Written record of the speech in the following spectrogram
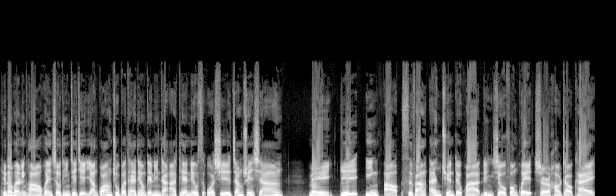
听众朋友您好，欢迎收听这节央广主播台提供给您的 RTI News，我是张顺祥。美日印澳四方安全对话领袖峰会十二号召开，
